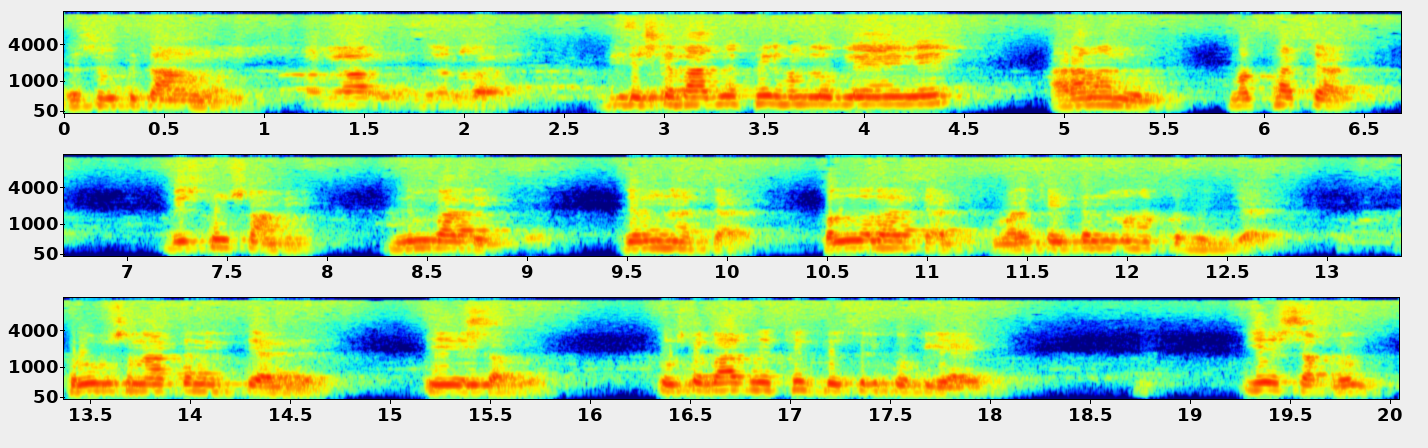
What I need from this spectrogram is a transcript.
भीष्म पितामह। इसके बाद में फिर हम लोग ले आएँगे रामानुज मध्वाचार्य विष्णु स्वामी निम्बादित्य जमुनाचार्य वल्लभाचार्य, हमारे चैतन्य महाप्रभु जाए रूप सनातन इत्यादि, ये सब उसके बाद में फिर दूसरी कोटि आएगी। ये सब लोग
